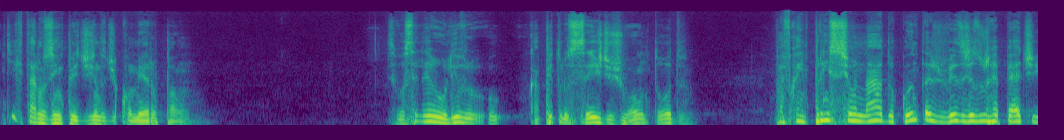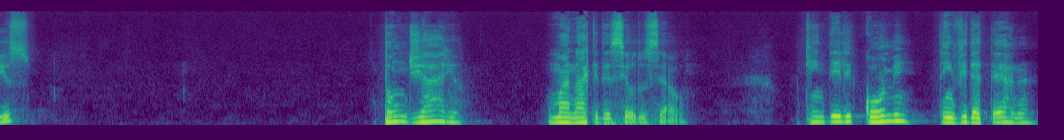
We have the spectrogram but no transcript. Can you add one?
O que está nos impedindo de comer o pão? Se você ler o livro, o capítulo 6 de João todo, vai ficar impressionado quantas vezes Jesus repete isso. Pão diário o maná que desceu do céu. Quem dele come tem vida eterna.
